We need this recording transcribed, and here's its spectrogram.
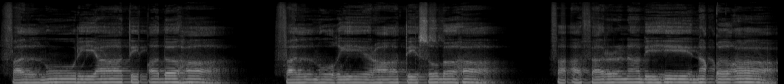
فالموريات قدها فالمغيرات صبها فأثرن به نقعا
